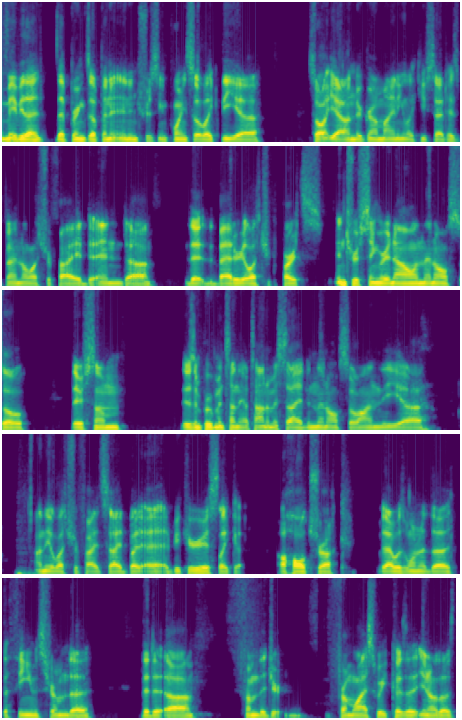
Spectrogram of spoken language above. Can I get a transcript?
maybe that that brings up an, an, interesting point. So like the uh, so yeah, underground mining, like you said, has been electrified, and uh, the, the battery electric parts interesting right now, and then also there's some there's improvements on the autonomous side, and then also on the uh, on the electrified side. But I'd be curious, like a haul truck. That was one of the the themes from the the uh, from the from last week because you know those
